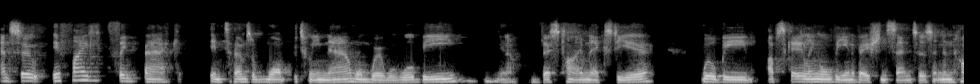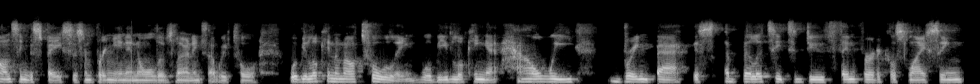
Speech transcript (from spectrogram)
And so if I think back in terms of what between now and where we will be, you know, this time next year, we'll be upscaling all the innovation centers and enhancing the spaces and bringing in all those learnings that we've taught. We'll be looking at our tooling. We'll be looking at how we bring back this ability to do thin vertical slicing,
